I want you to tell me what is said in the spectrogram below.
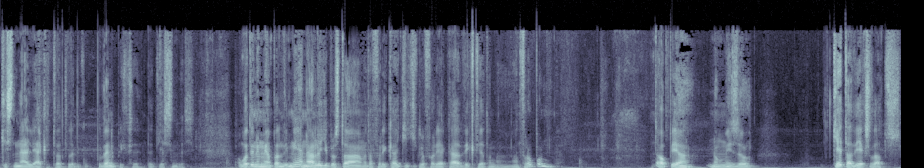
και στην άλλη άκρη του Ατλαντικού που δεν υπήρξε τέτοια σύνδεση. Οπότε είναι μια πανδημία ανάλογη προς τα μεταφορικά και κυκλοφοριακά δίκτυα των ανθρώπων τα οποία νομίζω και τα διέξοδά τους.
